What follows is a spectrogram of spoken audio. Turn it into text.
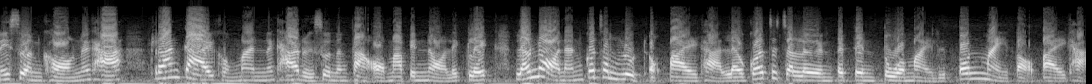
ในส่วนของนะคะร่างกายของมันนะคะ หรือส่วนต่างๆออกมาเป็นหน่อเล็กๆ แล้วหน่อนั้นก็จะหลุดออกไปค่ะ แล้วก็จะเจริญไปเป็นตัวใหม่หรือต้นใหม่ต่อไปค่ะ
